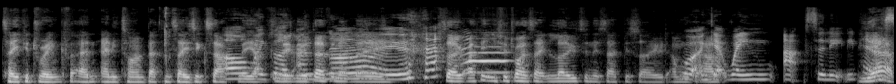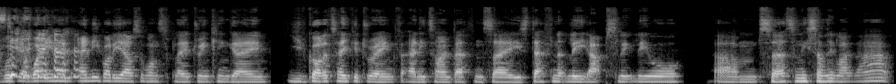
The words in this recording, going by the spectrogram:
take a drink for any time Bethan says exactly, oh my absolutely, god, I definitely. know. So I think you should try and say it loads in this episode. And we'll what and get Wayne absolutely pissed. yeah, we'll get Wayne and anybody else who wants to play a drinking game. You've got to take a drink for any time Bethan says definitely, absolutely, or um, certainly something like that.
